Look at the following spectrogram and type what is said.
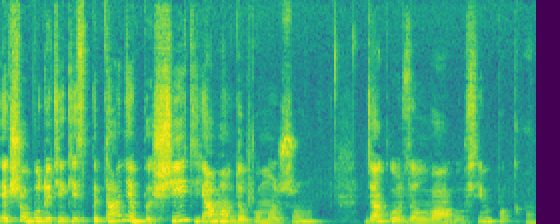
Якщо будуть якісь питання, пишіть, я вам допоможу. Дякую за увагу. Всім пока.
